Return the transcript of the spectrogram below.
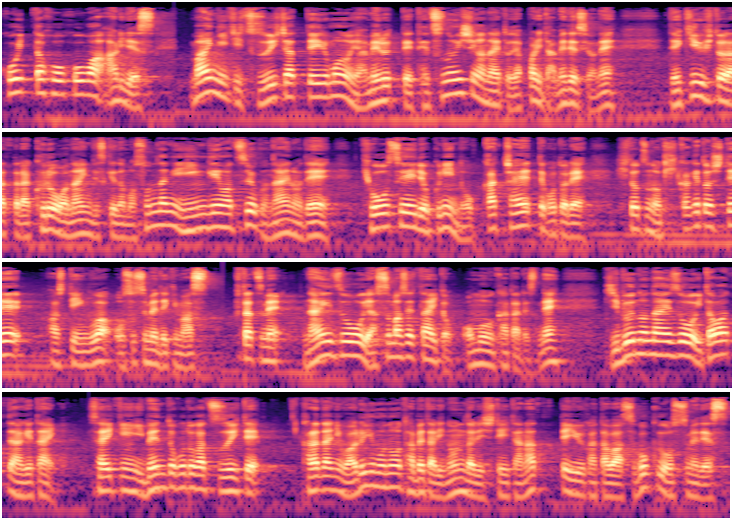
こういった方法はありです。毎日続いちゃっているものをやめるって鉄の意思がないとやっぱりダメですよね。できる人だったら苦労はないんですけども、そんなに人間は強くないので、強制力に乗っかっちゃえってことで、一つのきっかけとしてファスティングはおすすめできます。二つ目、内臓を休ませたいと思う方ですね。自分の内臓をいたわってあげたい。最近イベントごとが続いて、体に悪いものを食べたり飲んだりしていたなっていう方はすごくおすすめです。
